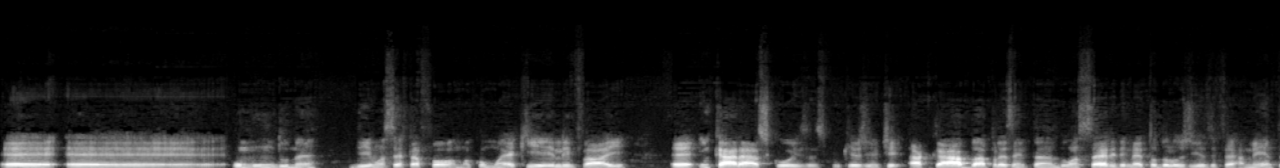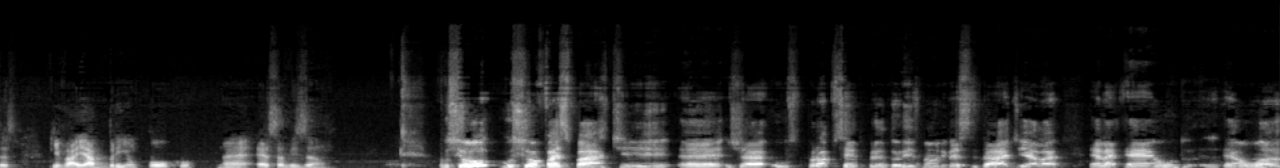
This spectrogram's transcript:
é, é o mundo, né? De uma certa forma, como é que ele vai é, encarar as coisas, porque a gente acaba apresentando uma série de metodologias e ferramentas que vai abrir um pouco né, essa visão. O senhor, o senhor faz parte, é, já os próprios centros de empreendedorismo, a universidade, ela, ela é um é uma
